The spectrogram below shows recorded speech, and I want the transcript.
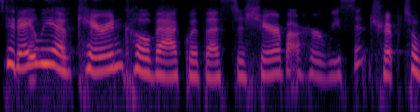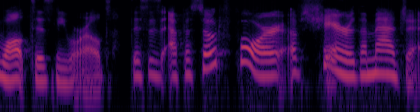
Today, we have Karen Kovach with us to share about her recent trip to Walt Disney World. This is episode four of Share the Magic.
